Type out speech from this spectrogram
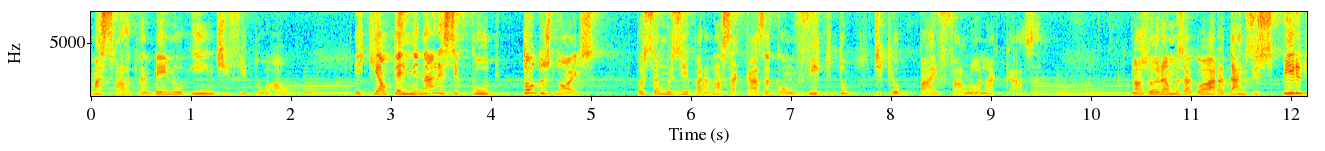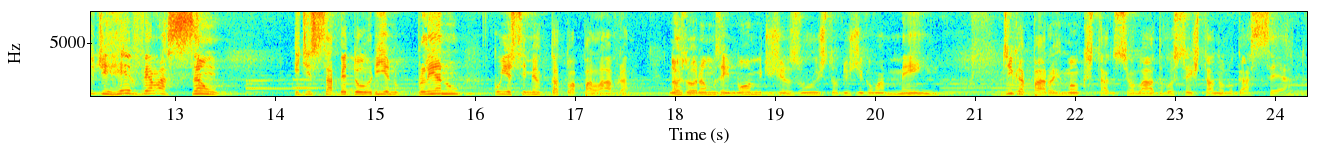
mas fala também no individual. E que ao terminar esse culto, todos nós possamos ir para a nossa casa convicto de que o Pai falou na casa. Nós oramos agora, dar-nos espírito de revelação e de sabedoria no pleno conhecimento da tua palavra. Nós oramos em nome de Jesus, todos digam amém. Diga para o irmão que está do seu lado: você está no lugar certo,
